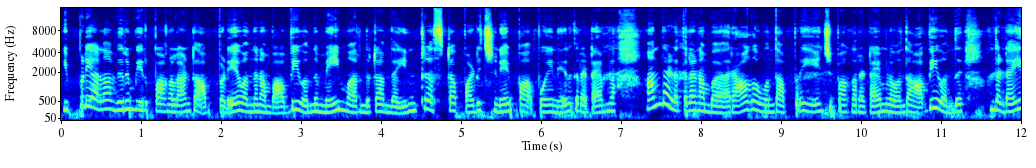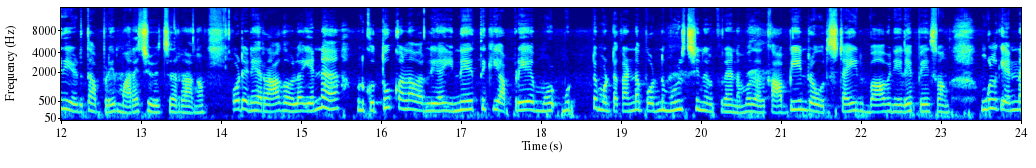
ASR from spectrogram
இப்படியெல்லாம் விரும்பி இருப்பாங்களான்ட்டு அப்படியே வந்து நம்ம அபி வந்து மெய் மறந்துட்டு அந்த இன்ட்ரெஸ்ட்டாக படிச்சுனே பா போயின்னு இருக்கிற டைமில் அந்த இடத்துல நம்ம ராகவ் வந்து அப்படியே ஏஞ்சி பார்க்குற டைமில் வந்து அபி வந்து அந்த டைரி எடுத்து அப்படியே மறைச்சி வச்சிடுறாங்க. உடனே ராகவில் என்ன? உனக்கு தூக்கம்லாம் வரலையா? இன்னேத்துக்கு அப்படியே மு முட் முட்டை முட்டை கண்ணை போட்டு முழிச்சுன்னு இருக்கிறேன். போது அதுக்கு அபின்ற ஒரு ஸ்டைல் பாவனையிலே பேசுவாங்க. உங்களுக்கு என்ன?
